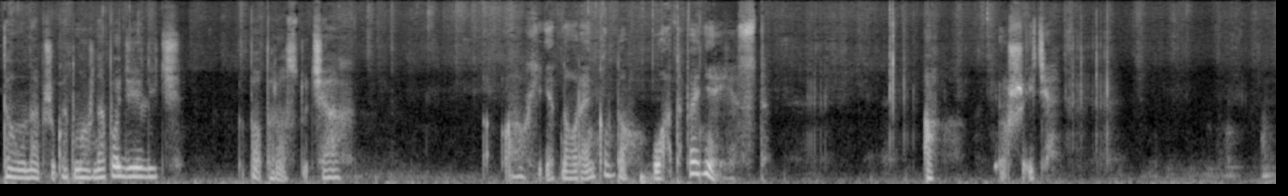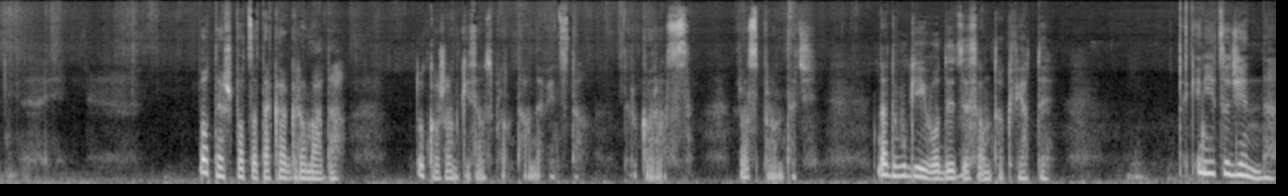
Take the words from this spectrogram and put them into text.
Tą na przykład można podzielić po prostu ciach. Och, jedną ręką to łatwe nie jest. O, już idzie. Bo też po co taka gromada? Tu korzonki są splątane, więc to tylko roz, rozplątać. Na długiej łodydze są to kwiaty. Takie niecodzienne.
